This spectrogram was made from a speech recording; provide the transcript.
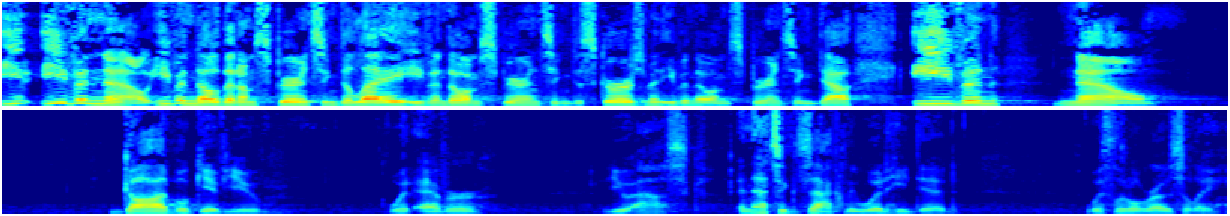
even now, even though that I'm experiencing delay, even though I'm experiencing discouragement, even though I'm experiencing doubt, even now God will give you whatever you ask. And that's exactly what he did with little Rosalie.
